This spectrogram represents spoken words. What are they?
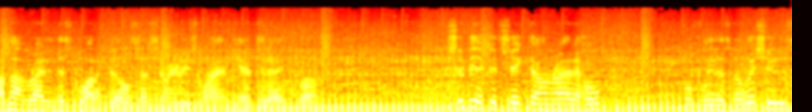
I'm not riding this quad at Bill's. That's the only reason why I'm here today. But should be a good shakedown ride, I hope. Hopefully there's no issues.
